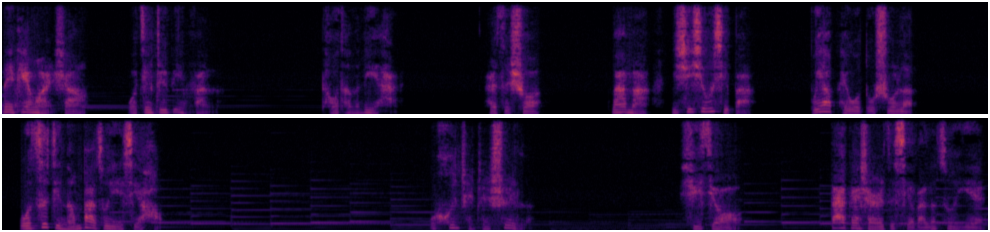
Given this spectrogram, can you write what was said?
那天晚上，我颈椎病犯了，头疼的厉害。儿子说：“妈妈，你去休息吧。”不要陪我读书了，我自己能把作业写好。我昏沉沉睡了。许久，大概是儿子写完了作业，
